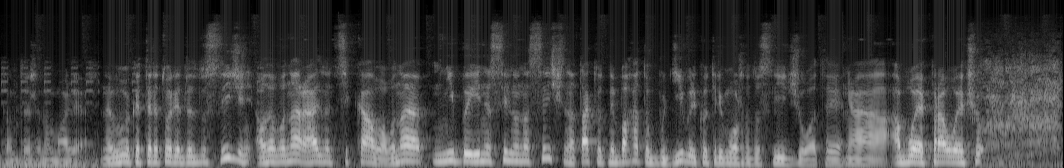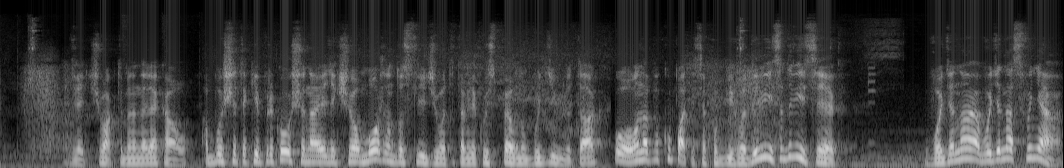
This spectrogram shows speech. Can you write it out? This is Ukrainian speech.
Там теж аномалія. Невелика територія для досліджень, але вона реально цікава. Вона ніби і не сильно насичена, так тут небагато будівель, котрі можна досліджувати. А, або, як правило, якщо. Блять, чувак, ти мене налякав. Або ще такий прикол, що навіть якщо можна досліджувати там якусь певну будівлю, так? О, вона покупатися побігла. Дивіться, дивіться як. Водяна, водяна свиня.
